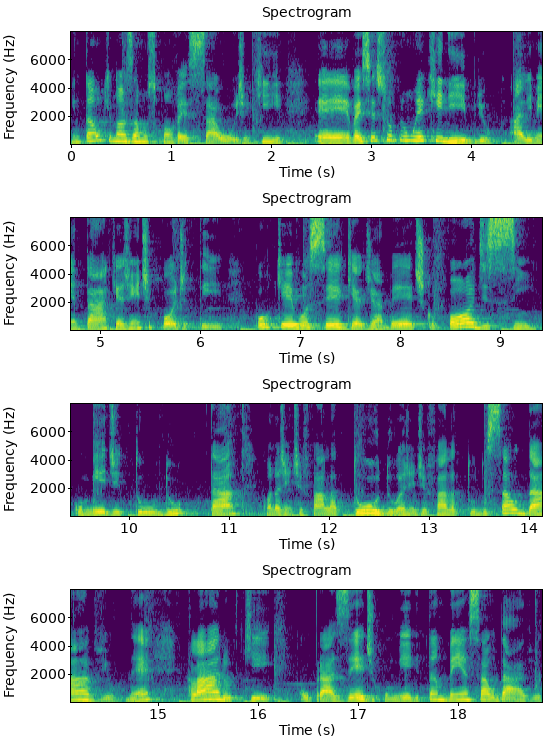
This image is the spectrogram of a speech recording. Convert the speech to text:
Então, o que nós vamos conversar hoje aqui é, vai ser sobre um equilíbrio alimentar que a gente pode ter, porque você que é diabético pode sim comer de tudo, tá? Quando a gente fala tudo, a gente fala tudo saudável, né? Claro que o prazer de comer ele também é saudável.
